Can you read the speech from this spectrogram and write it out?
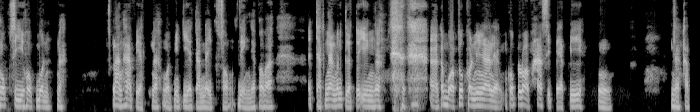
หกสี่หกบนนะล่างห้าเปียดนะงวดมีเกียอาจารย์ได้สองเด่งเนี่ยเพราะว่าจัดงานวันเกิดตัวเองนะก็บอกทุกคนในงานเนี่ยครบรอบห้าสิบแปดปี อืมนะครับ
